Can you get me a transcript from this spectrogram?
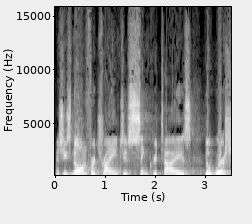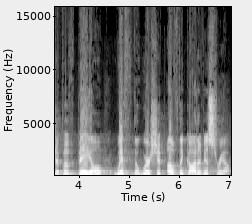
And she's known for trying to syncretize the worship of Baal with the worship of the God of Israel.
